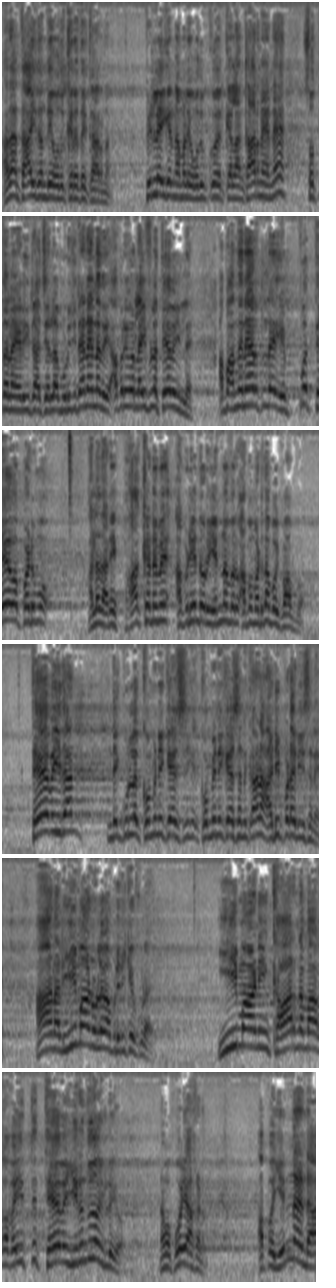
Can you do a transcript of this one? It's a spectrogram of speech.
அதான் தாய் தந்தை ஒதுக்குறதுக்கு காரணம். பிள்ளைகள் நம்மளை ஒதுக்குவதற்கெல்லாம் காரணம் என்ன? சொத்தெல்லாம் எழுதிட்டாச்சு எல்லாம் முடிச்சிட்டானே என்னது? அப்புறம் இவர் லைஃப்ல தேவையில்லை. அப்போ அந்த நேரத்தில் எப்போ தேவைப்படுமோ? அல்லது அடே பார்க்கணுமே அப்படின்ற ஒரு எண்ணம் வரும். அப்போ மட்டும் தான் போய் பார்ப்போம். தேவைதான். இன்றைக்குள்ள கம்யூனிகேஷன் கம்யூனிகேஷனுக்கான அடிப்படை ரீசனு ஆனால் ஈமான் உள்ளவன் அப்படி இருக்கக்கூடாது. ஈமானின் காரணமாக வைத்து தேவை இருந்ததோ இல்லையோ நம்ம போய் ஆகணும். அப்போ என்னடா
